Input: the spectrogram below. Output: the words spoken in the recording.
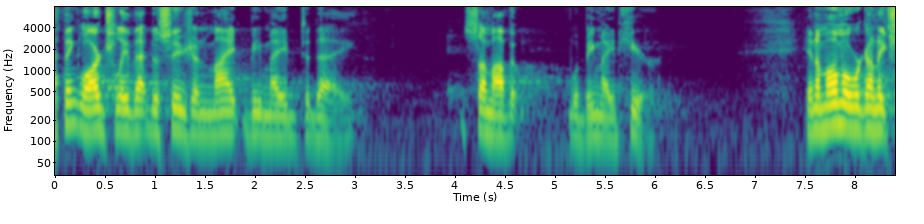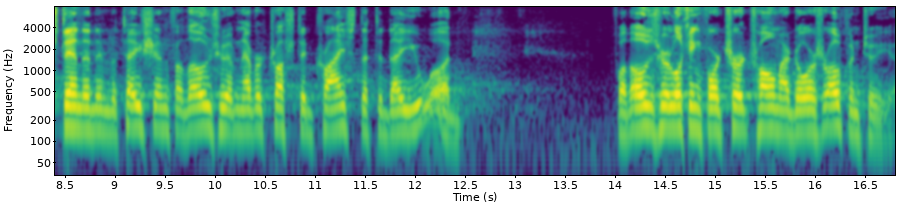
I think largely that decision might be made today. Some of it would be made here. In a moment, we're going to extend an invitation for those who have never trusted Christ that today you would. For those who are looking for a church home, our doors are open to you.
